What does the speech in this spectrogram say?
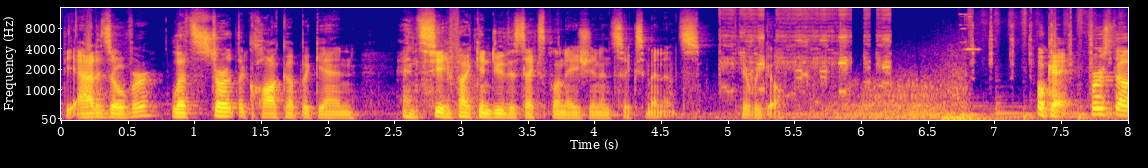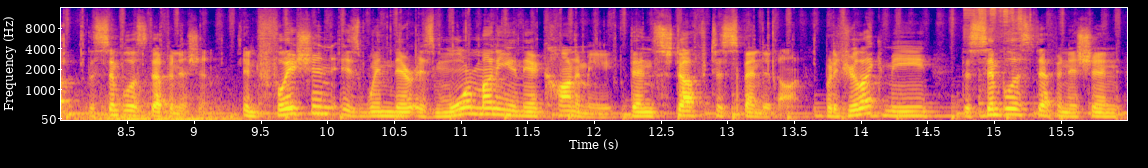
the ad is over. Let's start the clock up again and see if I can do this explanation in six minutes. Here we go. Okay, first up, the simplest definition. Inflation is when there is more money in the economy than stuff to spend it on. But if you're like me, the simplest definition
